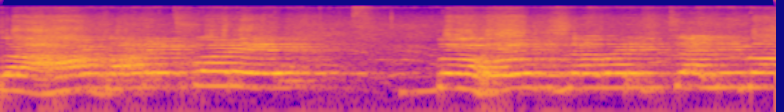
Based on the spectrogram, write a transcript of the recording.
বাহা ঘরে পরে বহন সবাই চালিবা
